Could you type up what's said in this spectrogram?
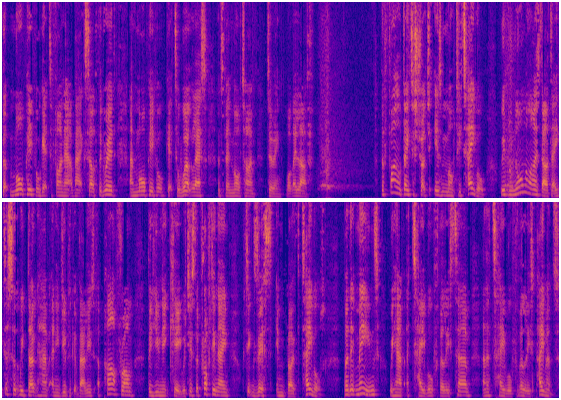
that more people get to find out about Excel off the grid and more people get to work less and spend more time doing what they love. The final data structure is multi-table. We've normalized our data so that we don't have any duplicate values apart from the unique key, which is the property name which exists in both tables. But it means we have a table for the lease term and a table for the lease payments.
